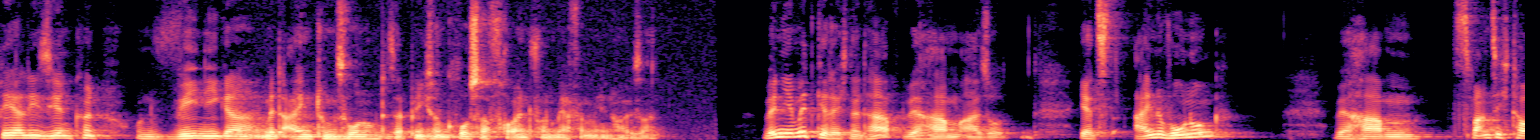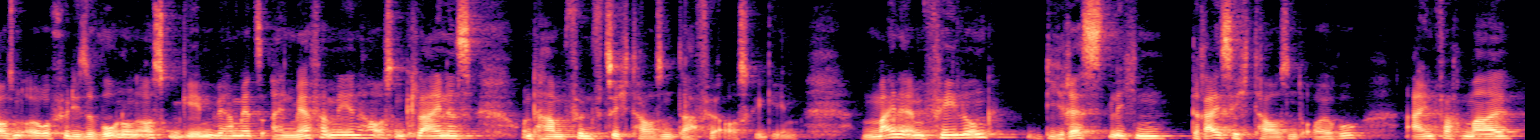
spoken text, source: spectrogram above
realisieren können und weniger mit Eigentumswohnungen. Deshalb bin ich so ein großer Freund von Mehrfamilienhäusern. Wenn ihr mitgerechnet habt, wir haben also jetzt eine Wohnung, wir haben 20.000 Euro für diese Wohnung ausgegeben. Wir haben jetzt ein Mehrfamilienhaus, ein kleines, und haben 50.000 dafür ausgegeben. Meine Empfehlung, die restlichen 30.000 Euro einfach mal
